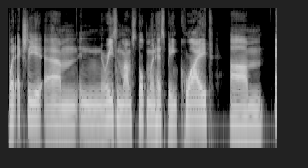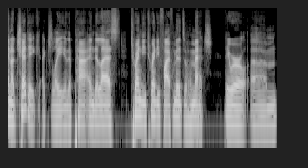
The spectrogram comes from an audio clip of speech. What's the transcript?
but actually, um, in recent months, Dortmund has been quite, um, energetic, actually, in the pa- in the last 20, 25 minutes of a match. They were, um,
